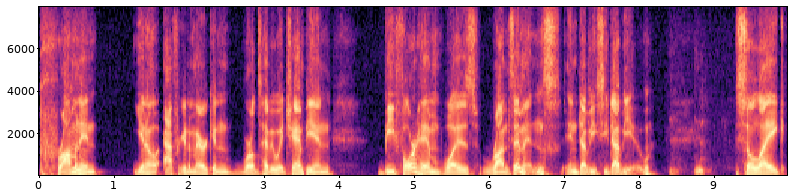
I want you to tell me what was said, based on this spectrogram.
prominent, you know, African American world's heavyweight champion before him was Ron Simmons in WCW. So like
